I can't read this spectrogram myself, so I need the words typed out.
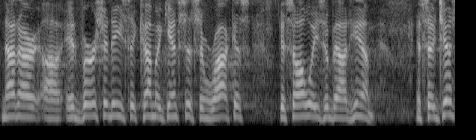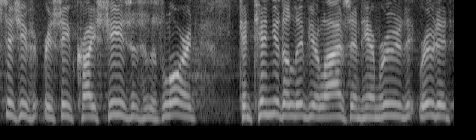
not our uh, adversities that come against us and rock us. It's always about Him. And so, just as you've received Christ Jesus as Lord, continue to live your lives in Him, rooted, rooted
